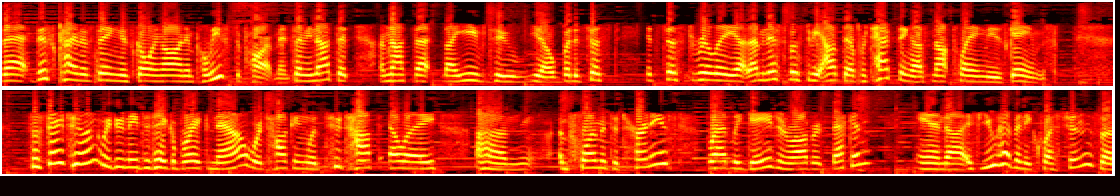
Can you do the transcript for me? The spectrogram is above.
that this kind of thing is going on in police departments. I mean, not that I'm not that naive to, you know, but it's just it's just really. Uh, I mean, they're supposed to be out there protecting us, not playing these games. So stay tuned. We do need to take a break now. We're talking with two top LA um, employment attorneys, Bradley Gage and Robert Bekken. And uh, if you have any questions uh,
